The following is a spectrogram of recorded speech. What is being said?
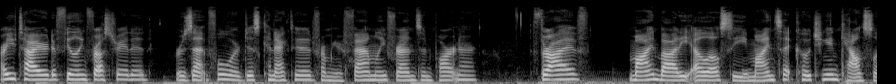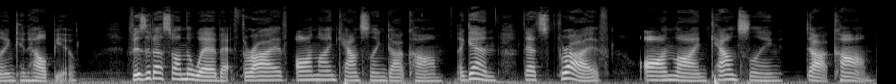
Are you tired of feeling frustrated, resentful, or disconnected from your family, friends, and partner? Thrive, Mind Body LLC Mindset Coaching and Counseling can help you. Visit us on the web at thriveonlinecounseling.com. Again, that's thriveonlinecounseling.com.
